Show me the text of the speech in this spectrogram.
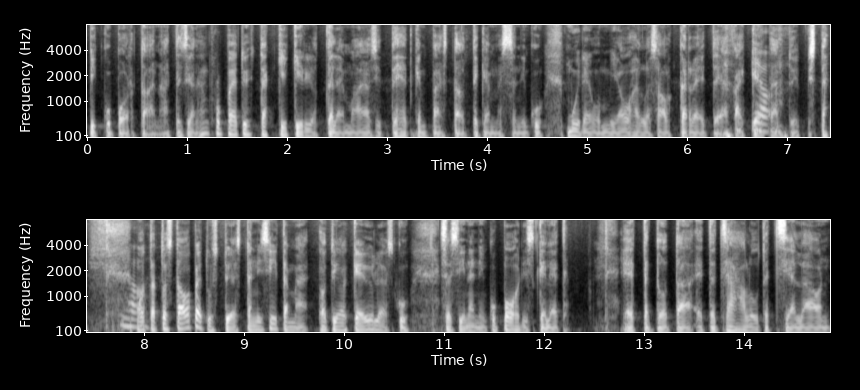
pikkuportaina, että siellä rupeat yhtäkkiä kirjoittelemaan ja sitten hetken päästä oot tekemässä niin kuin muiden omia ohella salkkareita ja kaikkea tämän tyyppistä. Joo. Mutta tuosta opetustyöstä, niin siitä mä otin oikein ylös, kun sä siinä niin kuin pohdiskelet, että, tota, että sä haluat, että siellä on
